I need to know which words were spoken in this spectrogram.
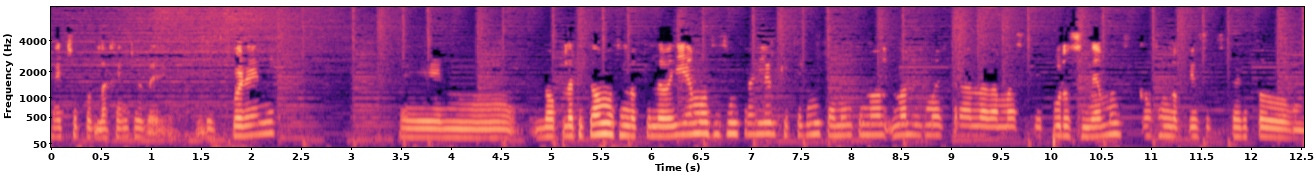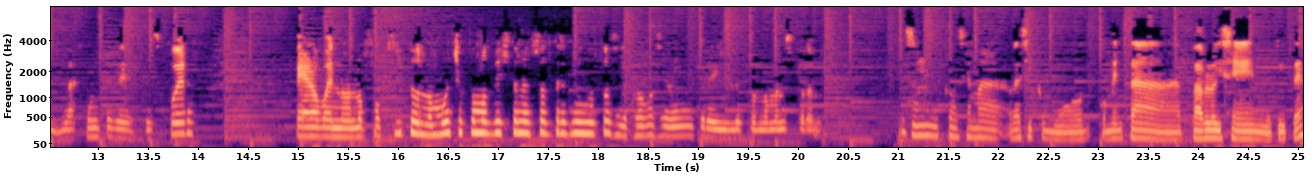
hecho por la gente de, de Square Enix. Eh, lo platicábamos en lo que lo veíamos, es un tráiler que técnicamente no, no les muestra nada más que puros cinemas, cosa en lo que es experto la gente de, de Square. Pero bueno, lo poquito, lo mucho que hemos visto en estos tres minutos, el juego se ve increíble, por lo menos para mí. es un cómo se llama ahora sí como comenta Pablo hice en Twitter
